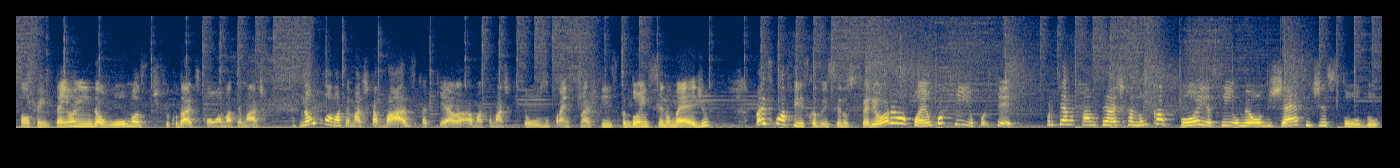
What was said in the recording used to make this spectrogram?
então assim, tenho ainda algumas dificuldades com a matemática, não com a matemática básica, que é a matemática que eu uso para ensinar física do ensino médio, mas com a física do ensino superior eu apanho um pouquinho, por quê? porque a matemática nunca foi assim o meu objeto de estudo.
